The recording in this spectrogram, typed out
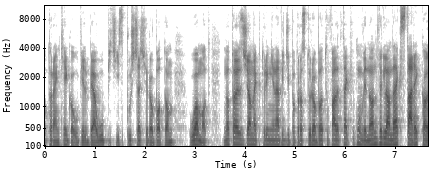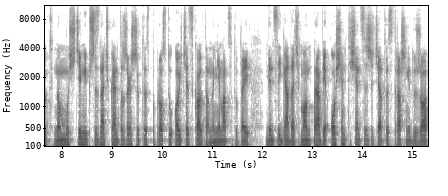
złotorękiego, uwielbia łupić i spuszczać robotom łomot. No to jest ziomek, który nienawidzi po prostu robotów, ale tak jak mówię, no on wygląda jak stary Colt. No musicie mi przyznać w komentarzach, że to jest po prostu ojciec Colta. No nie ma co tutaj więcej gadać. Ma on prawie 8000 życia, to jest strasznie dużo.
